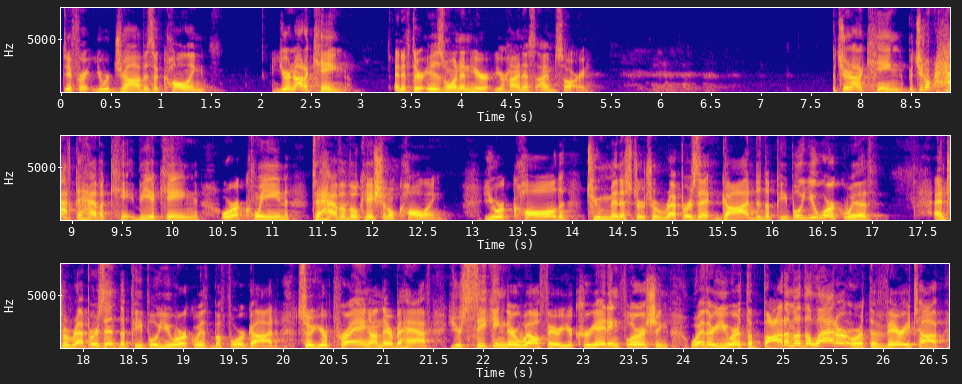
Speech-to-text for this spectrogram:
different. Your job is a calling. You're not a king. And if there is one in here, Your Highness, I'm sorry. But you're not a king. But you don't have to have a king, be a king or a queen to have a vocational calling. You are called to minister, to represent God to the people you work with, and to represent the people you work with before God. So you're praying on their behalf. You're seeking their welfare. You're creating flourishing. Whether you are at the bottom of the ladder or at the very top,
